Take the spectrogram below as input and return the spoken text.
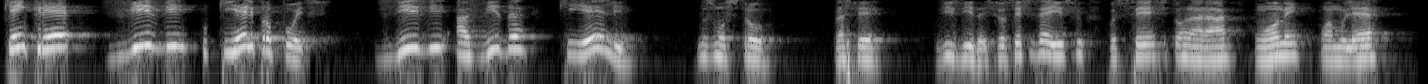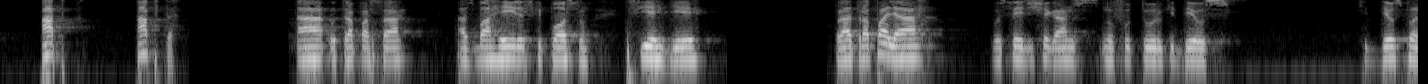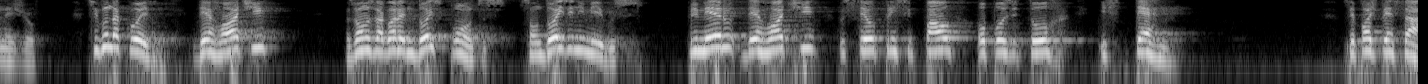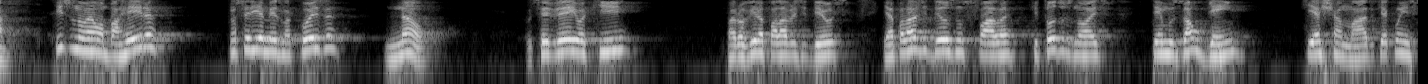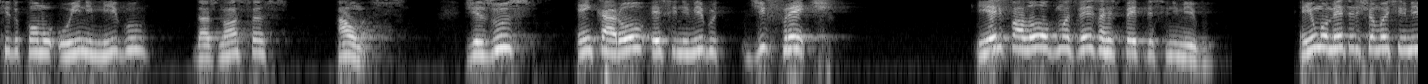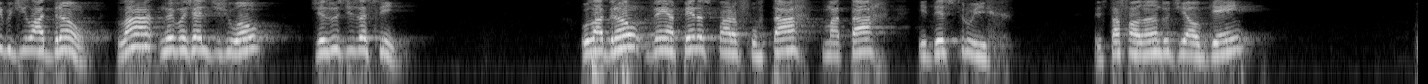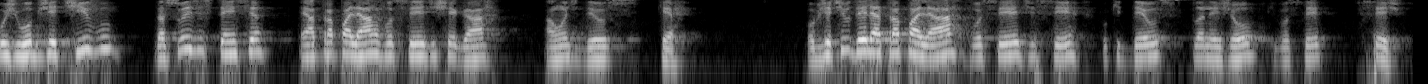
Quem crê vive o que ele propôs, vive a vida que ele nos mostrou para ser vivida. E se você fizer isso, você se tornará um homem, uma mulher apto, apta a ultrapassar as barreiras que possam se erguer para atrapalhar você de chegar no, futuro que Deus que Deus planejou. Segunda coisa, derrote Nós vamos agora em dois pontos. São dois inimigos. Primeiro, derrote o seu principal opositor externo. Você pode pensar, isso não é uma barreira? Não seria a mesma coisa? Não. Você veio aqui para ouvir a palavra de Deus, e a palavra de Deus nos fala que todos nós temos alguém que é chamado, que é conhecido como o inimigo das nossas almas. Jesus encarou esse inimigo de frente. E ele falou algumas vezes a respeito desse inimigo. Em um momento ele chamou esse inimigo de ladrão. Lá no Evangelho de João, Jesus diz assim: O ladrão vem apenas para furtar, matar e destruir. Ele está falando de alguém cujo objetivo da sua existência é atrapalhar você de chegar aonde Deus quer. O objetivo dele é atrapalhar você de ser o que Deus planejou que você seja.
